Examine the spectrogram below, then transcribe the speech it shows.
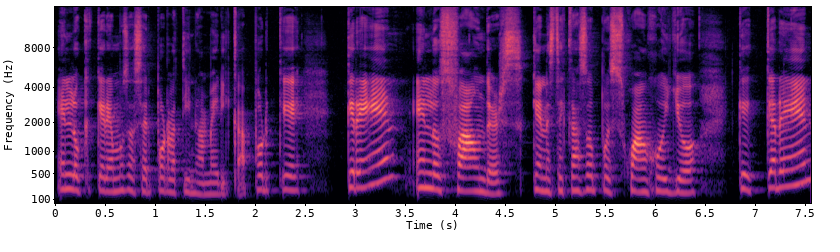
en lo que queremos hacer por Latinoamérica, porque creen en los founders, que en este caso pues Juanjo y yo, que creen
